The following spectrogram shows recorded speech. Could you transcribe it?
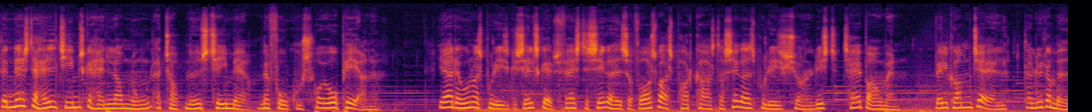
Den næste halve time skal handle om nogle af topmødets temaer med fokus på europæerne. Jeg er det udenrigspolitiske selskabs faste sikkerheds- og forsvarspodcast og sikkerhedspolitisk journalist Tage Bagman. Velkommen til alle, der lytter med.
